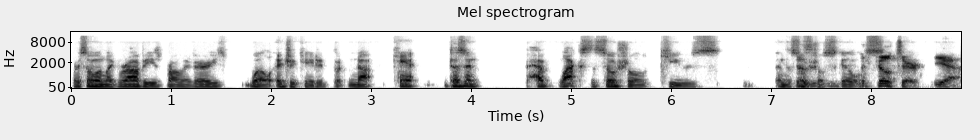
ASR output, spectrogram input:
Where someone like robbie is probably very well educated but not can't doesn't have lacks the social cues and the social skills The skills. filter, yeah,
